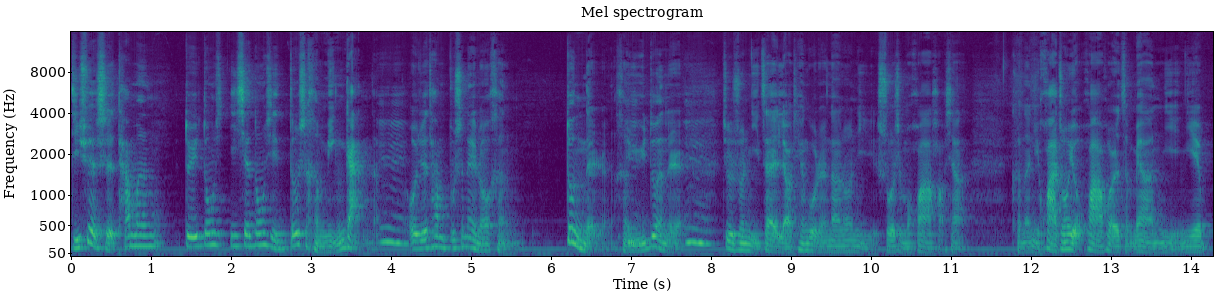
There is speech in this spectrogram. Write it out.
的确是他们对于东西一些东西都是很敏感的，嗯。我觉得他们不是那种很钝的人，很愚钝的人，嗯。就是说你在聊天过程当中，你说什么话，好像可能你话中有话，或者怎么样，你你也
